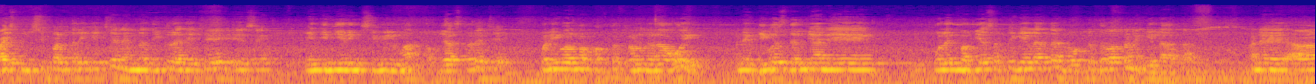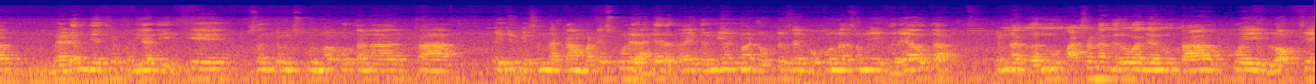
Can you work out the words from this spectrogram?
વાઇસ પ્રિન્સિપાલ તરીકે છે અને એમના દીકરા જે છે, એ એન્જિનિયરિંગ સિવિલમાં અભ્યાસ કરે છે. પરિવારમાં ફક્ત ત્રણ જણા હોય અને દિવસ દરમિયાન એ કોલેજમાં અભ્યાસ અર્થે ગયેલા હતા ડૉક્ટર દવાખાને ગયેલા હતા. અને આ મેડમ જે છે ફરિયાદી, એ સંતકવિ સ્કૂલમાં પોતાના કા એજ્યુકેશનના કામ માટે સ્કૂલે હાજર હતા. એ દરમિયાનમાં ડૉક્ટર સાહેબ બપોરના સમયે ઘરે આવતા, એમના ઘરનું પાછળના દરવાજાનું તાર કોઈ લોક છે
